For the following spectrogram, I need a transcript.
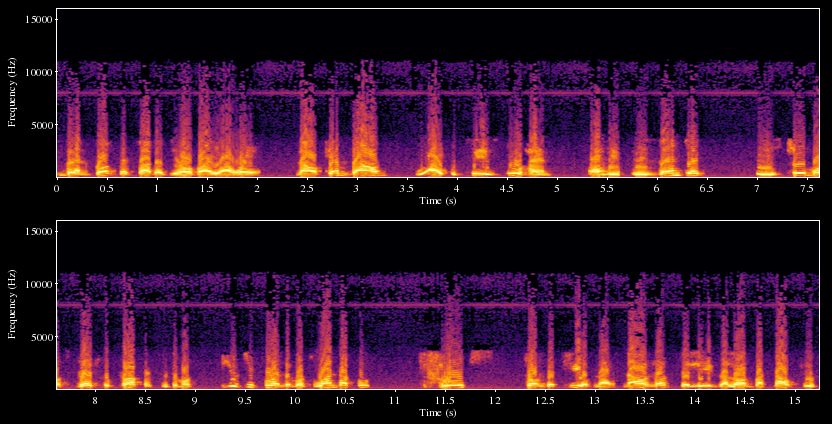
Then God the Father, Jehovah Yahweh, now came down. I could see his two hands, and he presented his two most grateful prophets with the most beautiful and the most wonderful fruits from the tree of life. Now, not the leaves alone, but now fruits.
